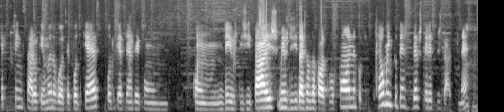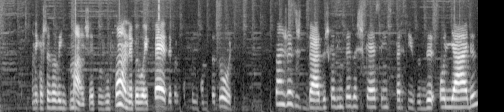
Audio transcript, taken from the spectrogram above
é pensar, ok, o meu negócio é podcast, podcast tem a ver com com meios digitais. Meios digitais estamos a falar de telefone, porque realmente tu tens, deves ter esses dados, né? Uhum. Onde é que estás ouvindo mais? É pelo telefone, é pelo iPad, é pelo, pelo computador. São às vezes dados que as empresas esquecem se preciso de olhar, e,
